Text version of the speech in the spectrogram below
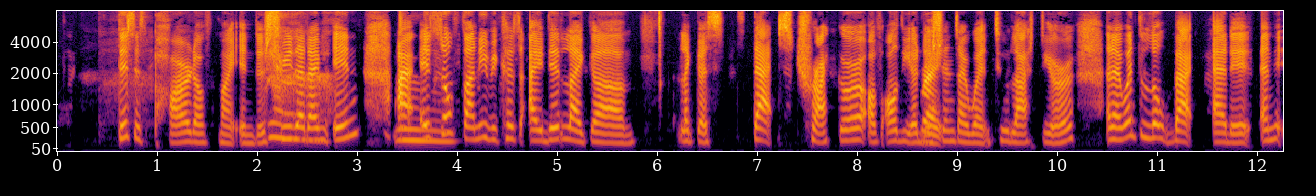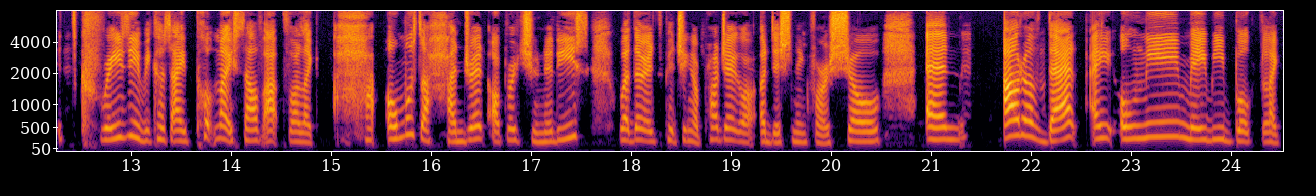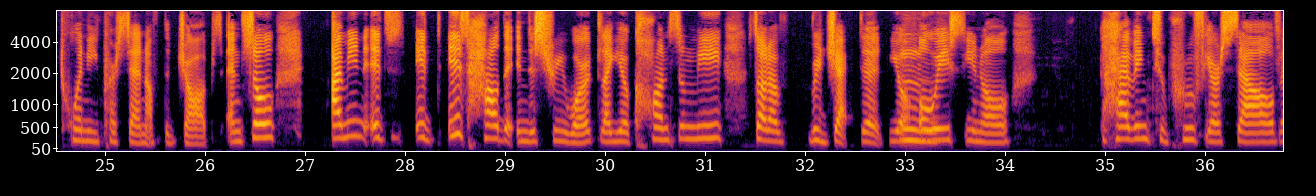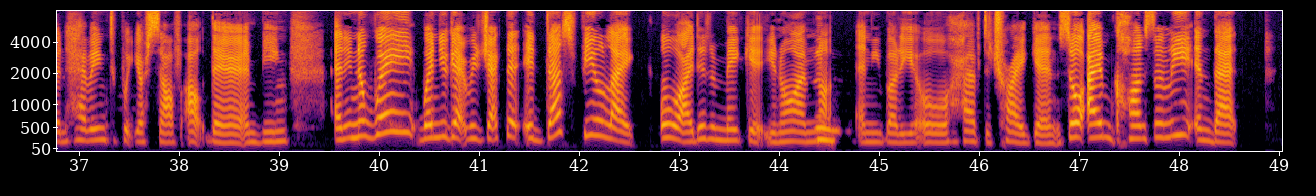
this is part of my industry that I'm in. I, it's so Mm, funny because I did like um like a stats tracker of all the right. auditions I went to last year, and I went to look back at it, and it's crazy because I put myself up for like almost a hundred opportunities, whether it's pitching a project or auditioning for a show, and out of that, I only maybe booked like 20% of the jobs. And so I mean, it's it is how the industry works. Like you're constantly sort of rejected. You're Mm, always, you know, having to prove yourself and having to put yourself out there and being and in a way when you get rejected it does feel like oh i didn't make it you know i'm not mm, anybody oh i have to try again. So i'm constantly in that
